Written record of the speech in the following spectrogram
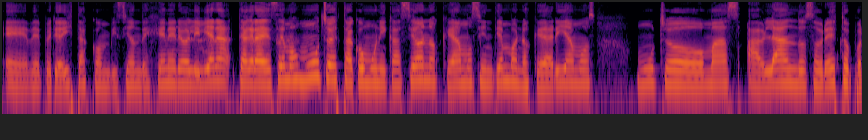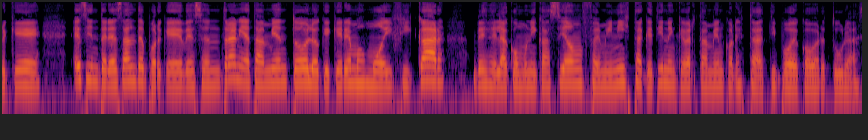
eh, de periodistas con visión de género. Liliana, te agradecemos mucho esta comunicación, nos quedamos sin tiempo, nos quedaríamos mucho más hablando sobre esto porque es interesante porque desentraña también todo lo que queremos modificar desde la comunicación feminista que tienen que ver también con este tipo de coberturas.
